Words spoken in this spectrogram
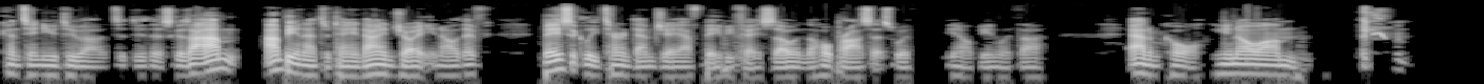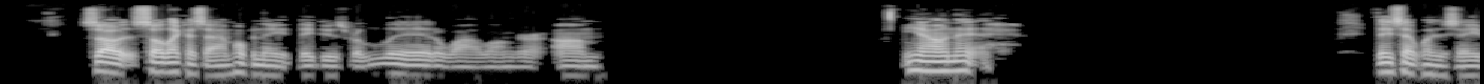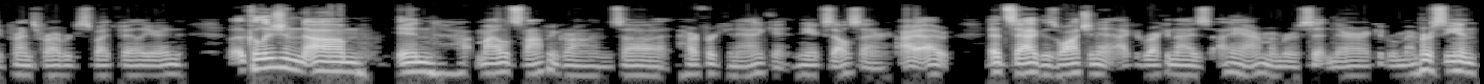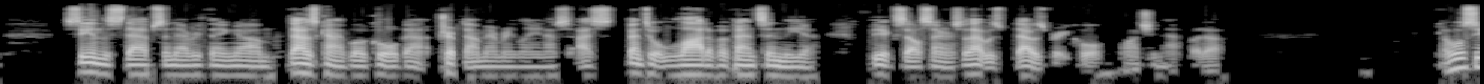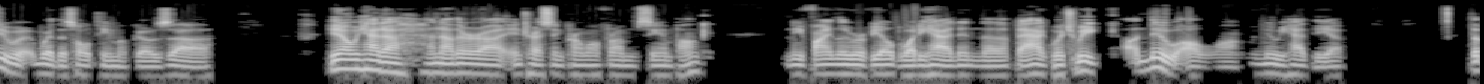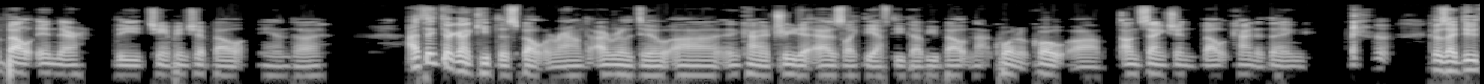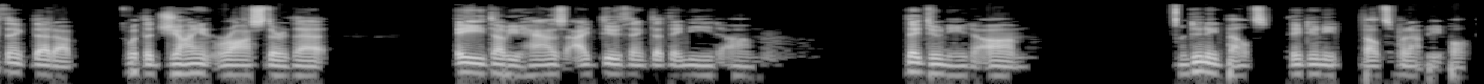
continue to uh, to do this because I'm I'm being entertained. I enjoy it. You know, they've basically turned MJF babyface. So in the whole process with you know being with uh, Adam Cole, you know, um, so so like I said, I'm hoping they they do this for a little while longer. Um, you know, and they they said what is a friends forever despite failure and uh, collision um in my old stomping grounds uh hartford connecticut in the XL Center i, I it's sad because watching it i could recognize i i remember sitting there i could remember seeing seeing the steps and everything um that was kind of a little cool down, trip down memory lane i've i've been to a lot of events in the uh, the XL Center so that was that was pretty cool watching that but uh We'll see wh- where this whole team up goes. Uh, you know, we had a, another uh, interesting promo from CM Punk. And he finally revealed what he had in the bag, which we knew all along. We knew he had the uh, the belt in there, the championship belt, and uh, I think they're going to keep this belt around. I really do, uh, and kind of treat it as like the FTW belt, not quote unquote uh, unsanctioned belt kind of thing. because I do think that uh, with the giant roster that AEW has, I do think that they need um, they do need um, do need belts. They do need belts to put on people,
